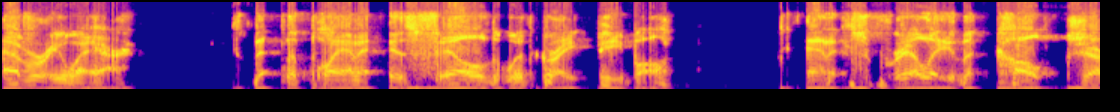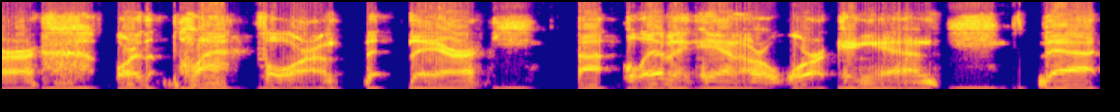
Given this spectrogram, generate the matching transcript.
everywhere. That the planet is filled with great people. And it's really the culture or the platform that they're uh, living in or working in that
